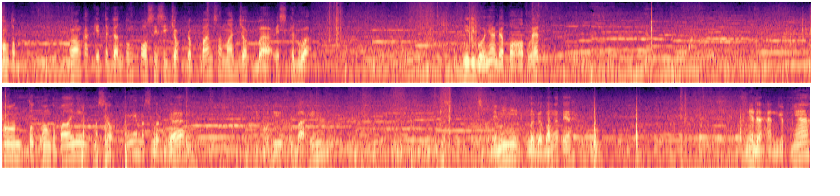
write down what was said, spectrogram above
Untuk ruang kaki tergantung posisi jok depan sama jok baris kedua. Ini di bawahnya ada power outlet. Untuk ruang kepala ini masih oke, masih lega. Kalau diubahin seperti ini lega banget ya. Ini ada hand gripnya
